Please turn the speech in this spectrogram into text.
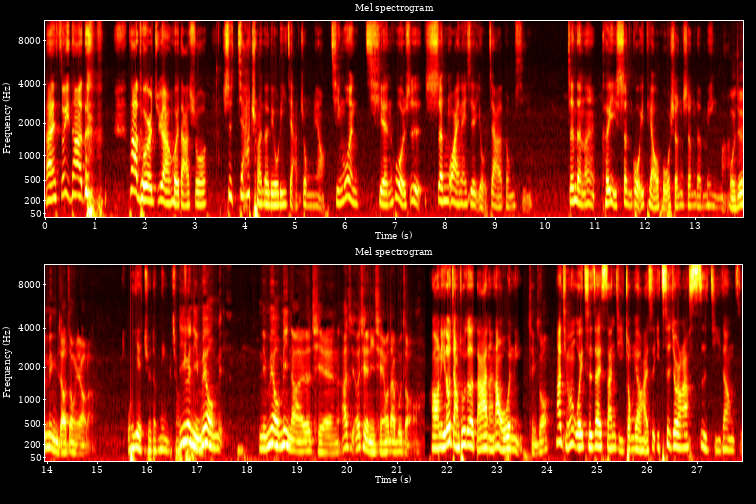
来，所以他的他的徒儿居然回答说，是家传的琉璃甲重要。请问钱或者是身外那些有价的东西，真的能可以胜过一条活生生的命吗？我觉得命比较重要了，我也觉得命比较重要，因为你没有命，你没有命哪来的钱？而且而且你钱又带不走，好，你都讲出这个答案了，那我问你，请说那请问维持在三级重要，还是一次就让它四级这样子？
